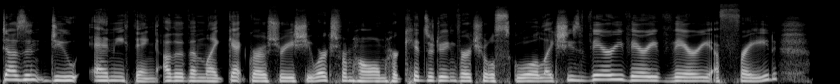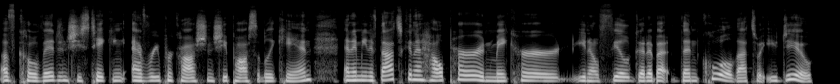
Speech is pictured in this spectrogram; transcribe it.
doesn't do anything other than like get groceries. She works from home. Her kids are doing virtual school. Like she's very, very, very afraid of COVID and she's taking every precaution she possibly can. And I mean, if that's going to help her and make her, you know, feel good about, then cool, that's what you do.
